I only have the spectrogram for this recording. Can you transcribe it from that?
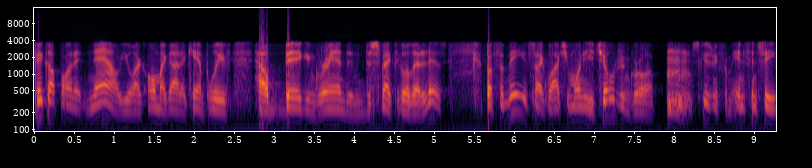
pick up on it now, you're like, "Oh my god, I can't believe how big and grand and the spectacle that it is." But for me, it's like watching one of your children grow up, excuse me, from infancy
